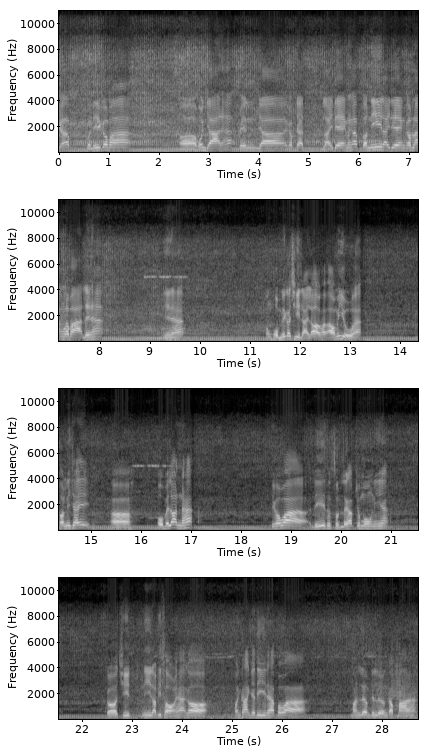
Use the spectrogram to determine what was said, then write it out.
ดีครับ วันนี้ก็มาพ่นยานะฮะ เป็นยากำจัดลายแดงนะครับ ตอนนี้ลายแดงกำลังระบาดเลยนะฮะ นี่นะฮะ ของผมนี่ก็ฉีดหลายรอบครับ เอาไม่อยู่ฮะ ตอนนี้ใช้โอเบรอนนะฮะ ที่เขาว่าดีสุดๆเลยครับชั่วโมงนี้ฮะ ก็ฉีดนี่รอบที่สองนะฮะ ก็ค่อนข้างจะดีนะครับ เพราะว่ามันเริ่มจะเริงกลับมานะฮะ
